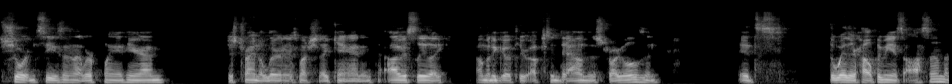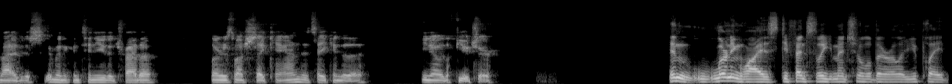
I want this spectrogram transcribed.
shortened season that we're playing here. I'm just trying to learn as much as I can, and obviously, like I'm gonna go through ups and downs and struggles, and it's the way they're helping me is awesome, and I just I'm gonna continue to try to learn as much as I can to take into the, you know, the future. And learning wise, defensively, you mentioned a little bit earlier, you played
